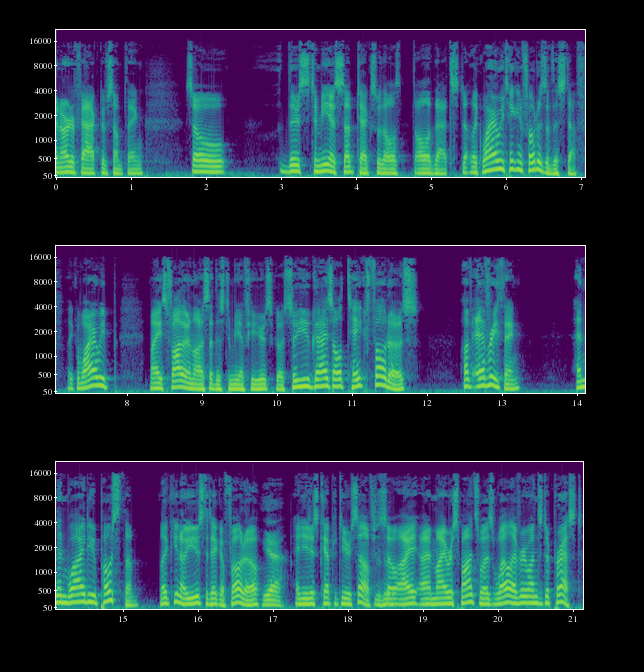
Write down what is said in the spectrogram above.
an artifact of something. So there's to me a subtext with all all of that stuff. Like, why are we taking photos of this stuff? Like, why are we? My father-in-law said this to me a few years ago. So you guys all take photos of everything, and then why do you post them? Like, you know, you used to take a photo, Yeah. and you just kept it to yourself. So I, I, my response was, well, everyone's depressed,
